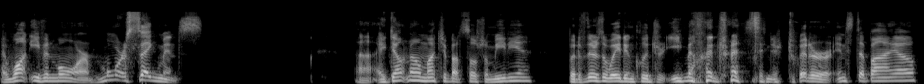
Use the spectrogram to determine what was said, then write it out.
I want even more, more segments. Uh, I don't know much about social media, but if there's a way to include your email address in your Twitter or Insta bio,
